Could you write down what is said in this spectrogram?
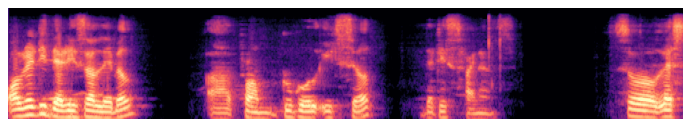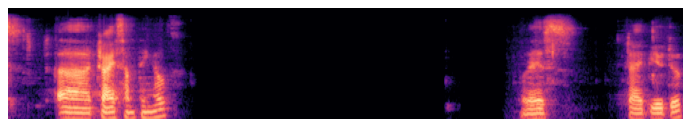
already there is a label uh, from Google itself that is finance so let's uh, try something else. Let's type YouTube.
